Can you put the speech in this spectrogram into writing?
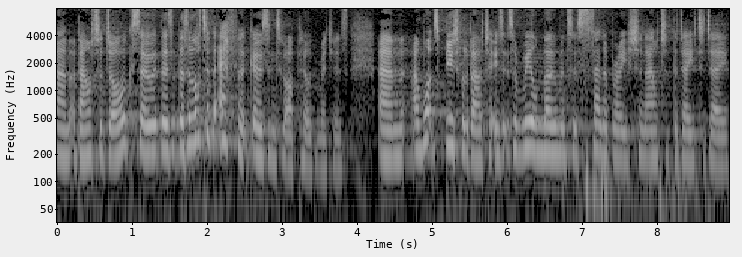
Um, about a dog. So there's, there's a lot of effort goes into our pilgrimages. Um, and what's beautiful about it is it's a real moment of celebration out of the day to day.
